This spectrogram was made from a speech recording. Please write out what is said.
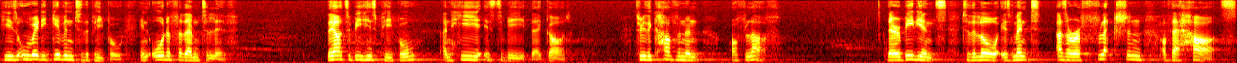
he has already given to the people in order for them to live. They are to be his people, and he is to be their God through the covenant of love. Their obedience to the law is meant as a reflection of their hearts,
